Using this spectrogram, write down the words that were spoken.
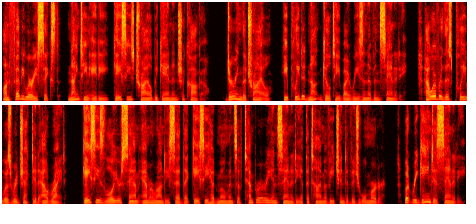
On February 6, 1980, Gacy's trial began in Chicago. During the trial, he pleaded not guilty by reason of insanity. However, this plea was rejected outright. Gacy's lawyer Sam Amirante said that Gacy had moments of temporary insanity at the time of each individual murder, but regained his sanity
